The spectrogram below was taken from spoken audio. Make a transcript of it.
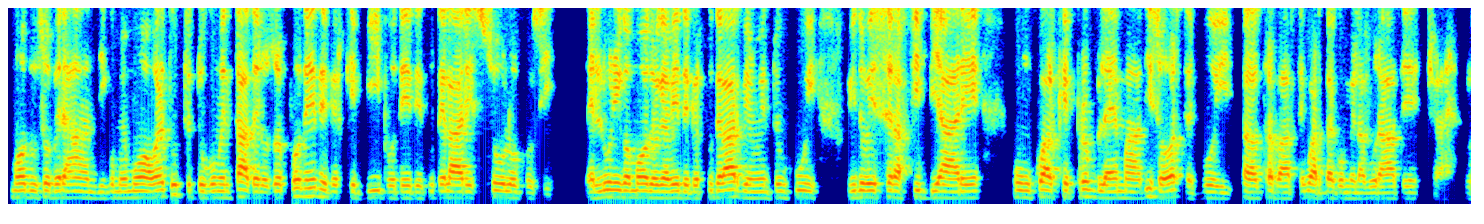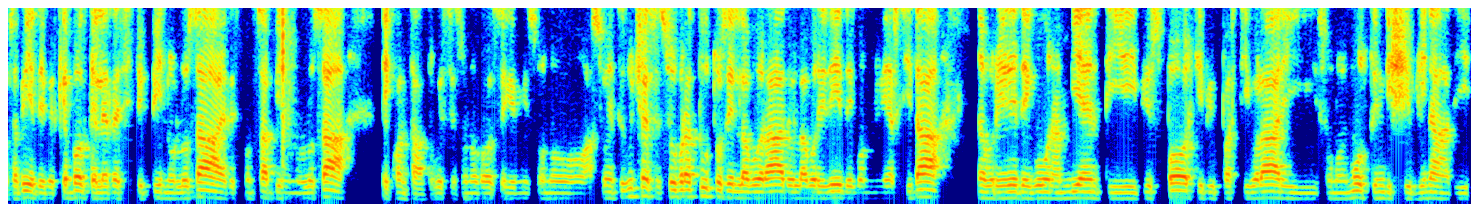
modus operandi, come muovono tutto, e documentatelo se potete perché vi potete tutelare solo così. È l'unico modo che avete per tutelarvi nel momento in cui vi dovessero affibbiare un qualche problema di sorta e voi dall'altra parte guarda come lavorate, cioè, lo sapete perché a volte l'RSPP non lo sa, il responsabile non lo sa e quant'altro. Queste sono cose che mi sono assolutamente successe, soprattutto se lavorate o lavorerete con università, lavorerete con ambienti più sporchi, più particolari, sono molto indisciplinati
